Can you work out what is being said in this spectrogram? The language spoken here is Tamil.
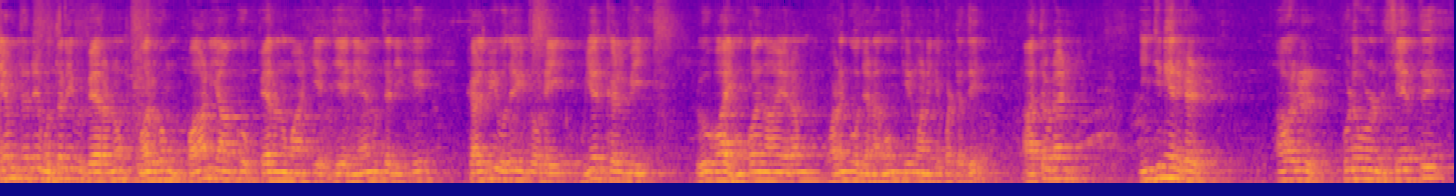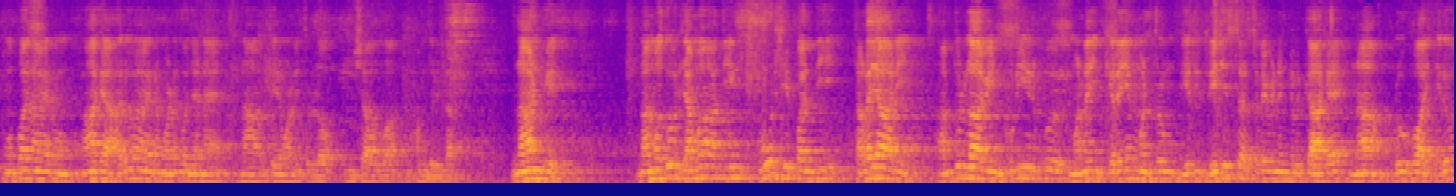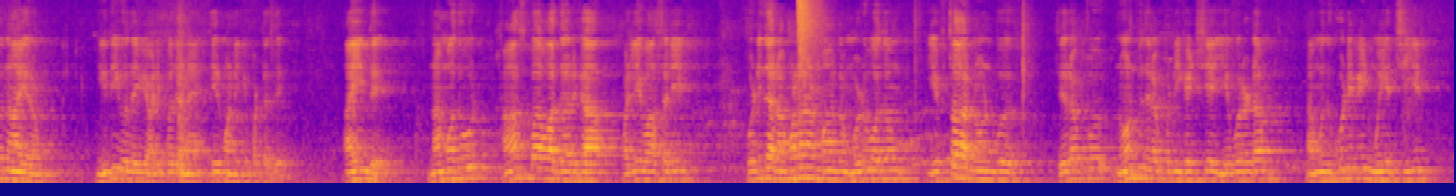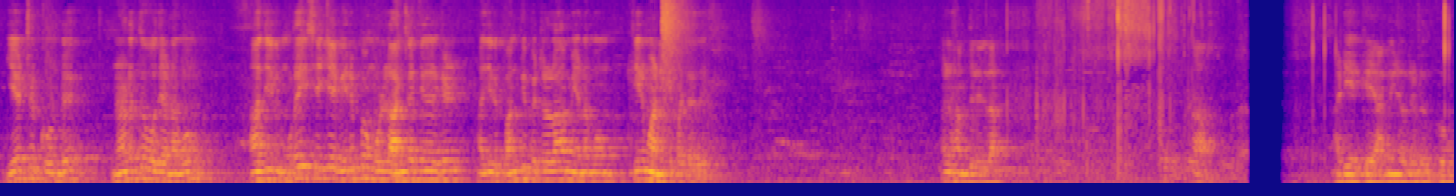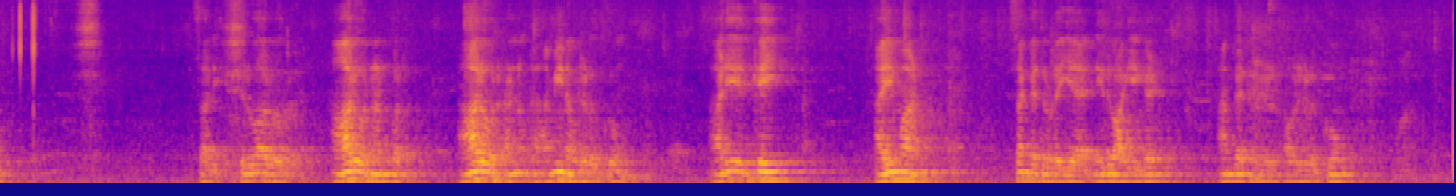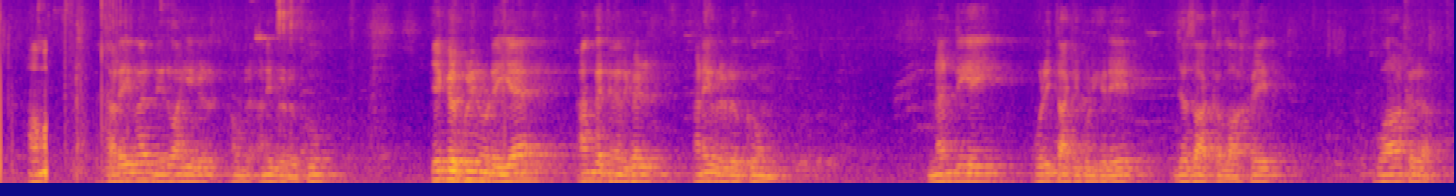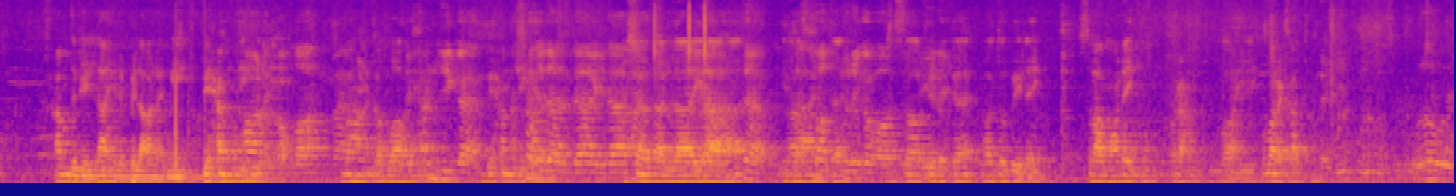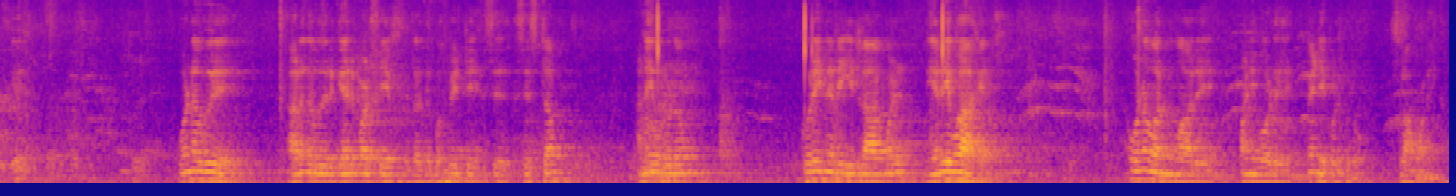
நியம் திரு பேரனும் மருகும் பான் யாக்கூப் பேரனுமாகிய ஜே நியமுத்தலிக்கு கல்வி உதவித்தொகை உயர்கல்வி ரூபாய் முப்பதனாயிரம் வழங்குவதெனவும் தீர்மானிக்கப்பட்டது. அத்துடன் இன்ஜினியர்கள் அவர்கள் குழுவுடன் சேர்த்து முப்பதனாயிரம் ஆக அறுபதாயிரம் வழங்குவதென நாம் தீர்மானித்துள்ளோம். இன்ஷா அல்லாஹ் நான்கு நமதூர் ஜமாஅத்தின் ஊர் பந்தி தலையாரி அப்துல்லாவின் குடியிருப்பு மனை கிரயம் மற்றும் ரிஜிஸ்டர் செலவினங்களுக்காக நாம் ரூபாய் இருபதாயிரம் நிதியுதவி அளிப்பதென தீர்மானிக்கப்பட்டது. ஐந்து நமதூர் ஹாஸ்பாவா தர்கா பள்ளிவாசலில் புனித ரமலான் மாதம் முழுவதும் இஃப்தார் நோன்பு திறப்பு நோன்பு திறப்பு நிகழ்ச்சியை இவரிடம் நமது குழுவின் முயற்சியில் ஏற்றுக்கொண்டு நடத்துவதெனவும் அதில் முறை செய்ய விருப்பம் உள்ள அங்கத்தினர்கள் அதில் பங்கு பெற்றலாம் எனவும் தீர்மானிக்கப்பட்டது. அலமதுல்லா அடியற்கை அமீன் அவர்களுக்கும் சாரி திருவாரூர் ஆரூர் நண்பர் ஆரூர் அண்ணன் அமீன் அவர்களுக்கும் அடியற்கை ஐமான் சங்கத்தினுடைய நிர்வாகிகள் அங்கத்தினர்கள் அவர்களுக்கும் அம தலைவர் நிர்வாகிகள் அனைவர்களுக்கும் எங்கள் குழுவினுடைய அங்கத்தினர்கள் அனைவர்களுக்கும் நன்றியை உரித்தாக்கிக் கொள்கிறேன். ஜசாக் அல்லாஹ் அல்ஹம்துலில்லாஹி ரபில் ஆலமீன் பிஹம்திஹி سبحانك اللهم سبحانك اللهم وبحمدك بحمدك أشهد أن لا إله أشهد أن لا إله إلا إلا أنت أنت أستغفرك أستغفرك وأتوب إليك وأتوب إليك السلام عليكم ورحمة الله وبركاته உணவு அருந்துவதற்கு ஏற்பாடு செய்யப்பட்டுள்ளது பஃபெட் சிஸ்டம் அனைவர்களும் குறைநிறை இல்லாமல் நிறைவாக உணவு அருந்துமாறு பணிவோடு வேண்டிக் கொள்கிறோம் அஸ்ஸலாமு அலைக்கும்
